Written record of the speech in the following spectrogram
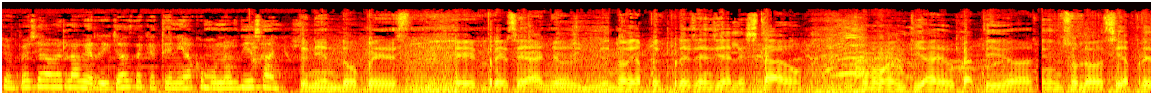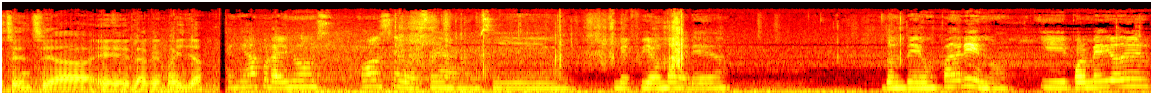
Yo empecé a ver la guerrilla desde que tenía como unos 10 años. Teniendo pues 13 eh, años, no había pues presencia del Estado como entidad educativa, solo hacía presencia eh, la guerrilla. Tenía por ahí unos 11 o 12 años y me fui a una vereda donde un padrino y por medio de él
